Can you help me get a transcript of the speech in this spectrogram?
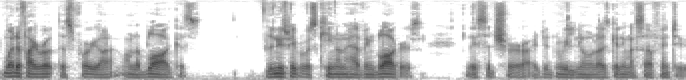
what if I wrote this for you on the blog? Because the newspaper was keen on having bloggers. They said, sure. I didn't really know what I was getting myself into.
